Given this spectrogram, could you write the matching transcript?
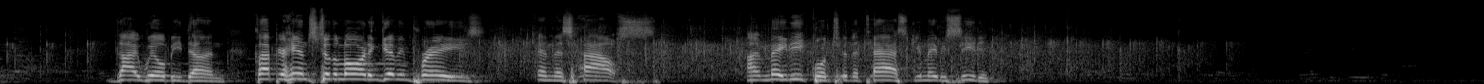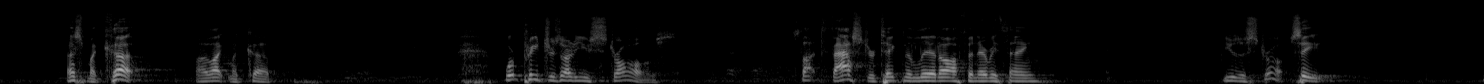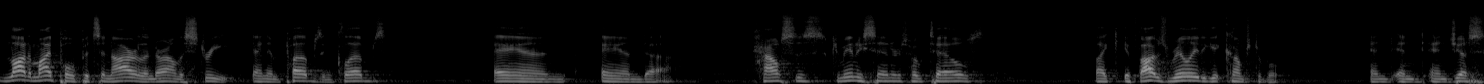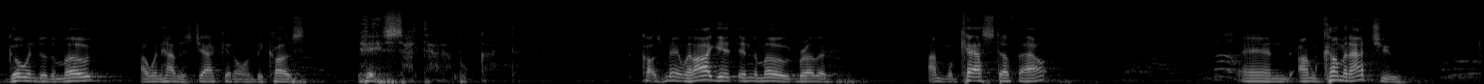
Thy will be done. Clap your hands to the Lord and give Him praise in this house. I'm made equal to the task. You may be seated. That's my cup. I like my cup. What preachers are to use straws? It's a lot faster taking the lid off and everything. Use a straw. See, a lot of my pulpits in Ireland are on the street and in pubs and clubs and and uh, houses, community centers, hotels. Like if I was really to get comfortable and and and just go into the mode, I wouldn't have this jacket on because because man, when I get in the mode, brother, I'm gonna cast stuff out. And I'm coming at you.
